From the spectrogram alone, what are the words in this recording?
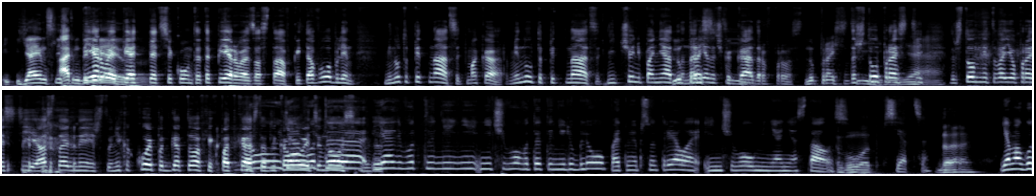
Я им А слишком первые доверяю. 5, 5 секунд это первая заставка. Итого, блин, минута 15, Макар. Минута 15. Ничего не понятно. Ну, Нарезочка прости. кадров просто. Ну прости Да что прости? меня. Да что мне твое прости, а остальные что? Никакой подготовки к подкасту. Ну, Для кого вот, эти э, новости? ребят? Я вот ни- ни- ничего вот это не люблю, поэтому я посмотрела, и ничего у меня не осталось Вот, в сердце. да. Я могу,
